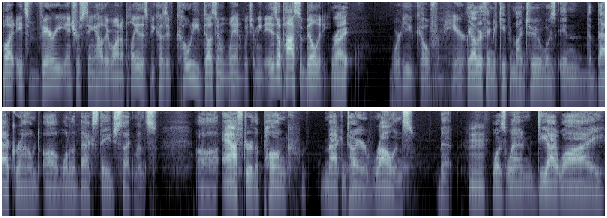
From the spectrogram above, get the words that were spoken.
But it's very interesting how they want to play this because if Cody doesn't win, which I mean is a possibility, Right. Where do you go from here? The other thing to keep in mind too was in the background of one of the backstage segments uh, after the Punk McIntyre Rollins bit was when DIY,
